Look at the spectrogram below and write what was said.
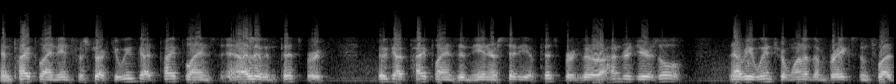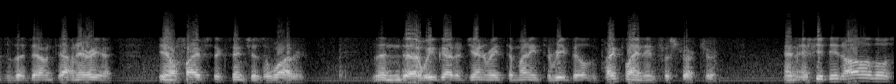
and pipeline infrastructure. We've got pipelines. I live in Pittsburgh. We've got pipelines in the inner city of Pittsburgh that are 100 years old. And every winter, one of them breaks and floods the downtown area, you know, five, six inches of water. And uh, we've got to generate the money to rebuild the pipeline infrastructure. And if you did all of those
